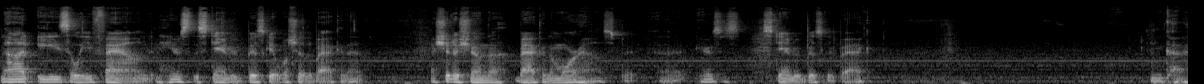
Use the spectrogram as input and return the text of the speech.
not easily found. And here's the standard biscuit. We'll show the back of that. I should have shown the back of the Morehouse, but uh, here's the standard biscuit back. Okay.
